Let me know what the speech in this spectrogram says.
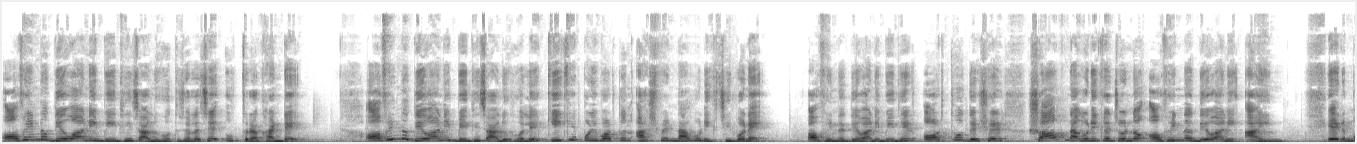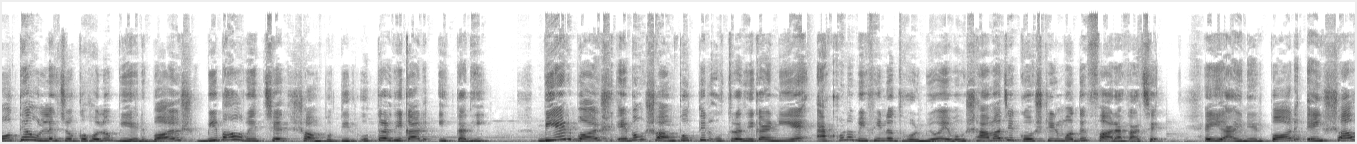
অভিন্ন দেওয়ানি বিধি চালু হতে চলেছে উত্তরাখণ্ডে। অভিন্ন দেওয়ানি বিধি চালু হলে কি কি পরিবর্তন আসবে নাগরিক জীবনে? অভিন্ন দেওয়ানি বিধির অর্থ দেশের সব নাগরিকের জন্য অভিন্ন দেওয়ানি আইন। এর মধ্যে উল্লেখযোগ্য হল বিয়ের বয়স, বিবাহ বিচ্ছেদ, সম্পত্তির উত্তরাধিকার ইত্যাদি। বিয়ের বয়স এবং সম্পত্তির উত্তরাধিকার নিয়ে এখনও বিভিন্ন ধর্মীয় এবং সামাজিক গোষ্ঠীর মধ্যে ফারাক আছে। এই আইনের পর এই সব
